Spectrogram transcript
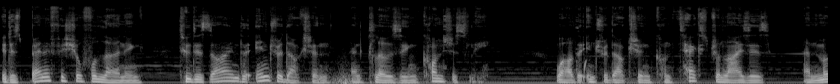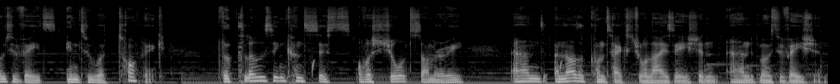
It is beneficial for learning to design the introduction and closing consciously. While the introduction contextualizes and motivates into a topic, the closing consists of a short summary and another contextualization and motivation.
